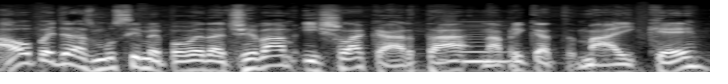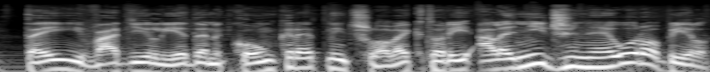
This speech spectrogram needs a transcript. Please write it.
A opäť raz musíme povedať, že vám išla karta, mm. napríklad Majke, tej vadil jeden konkrétny človek, ktorý ale nič neurobil.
